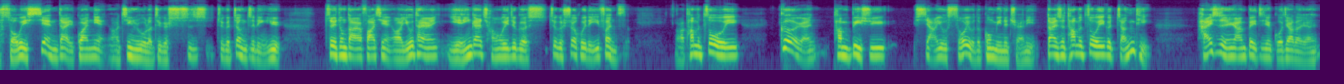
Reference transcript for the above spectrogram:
所谓现代观念啊，进入了这个世这个政治领域，最终大家发现啊，犹太人也应该成为这个这个社会的一份子。啊，他们作为个人，他们必须享有所有的公民的权利，但是他们作为一个整体，还是仍然被这些国家的人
